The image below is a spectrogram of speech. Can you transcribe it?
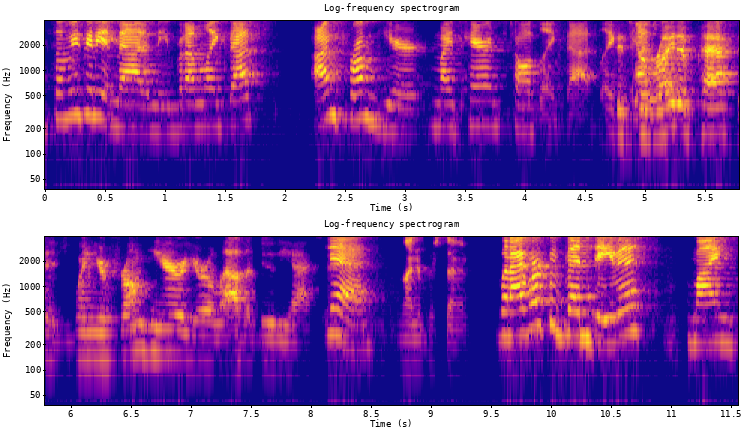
Somebody's gonna get mad at me, but I'm like, that's I'm from here. My parents talk like that. Like it's a rite of passage. When you're from here, you're allowed to do the accent. Yeah. Hundred percent. When I work with Ben Davis, mine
